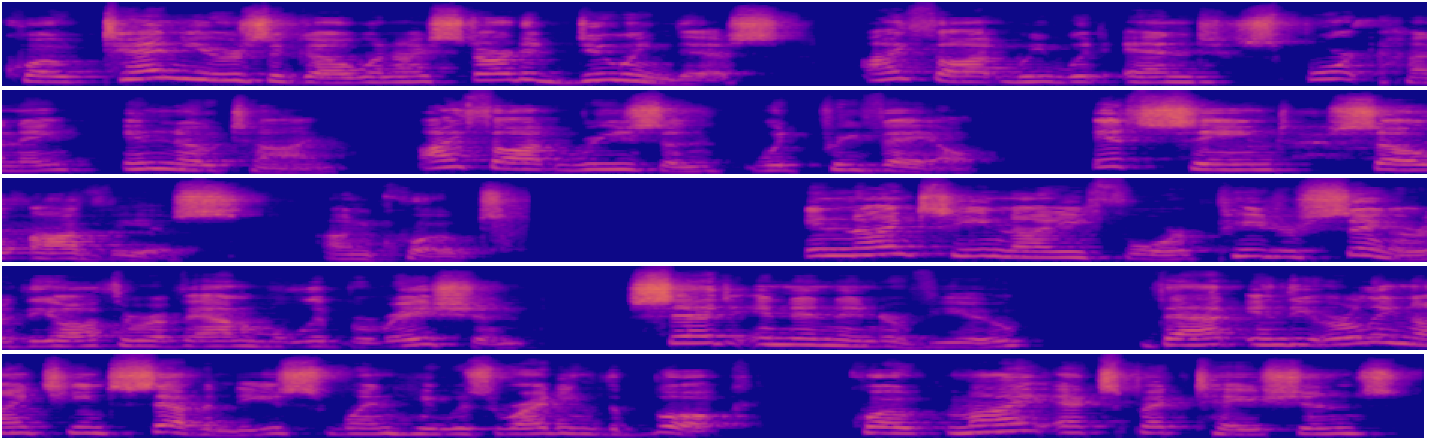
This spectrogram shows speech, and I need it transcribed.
Quote, 10 years ago, when I started doing this, I thought we would end sport hunting in no time. I thought reason would prevail. It seemed so obvious. Unquote. In 1994, Peter Singer, the author of Animal Liberation, said in an interview that in the early 1970s, when he was writing the book, quote, my expectations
